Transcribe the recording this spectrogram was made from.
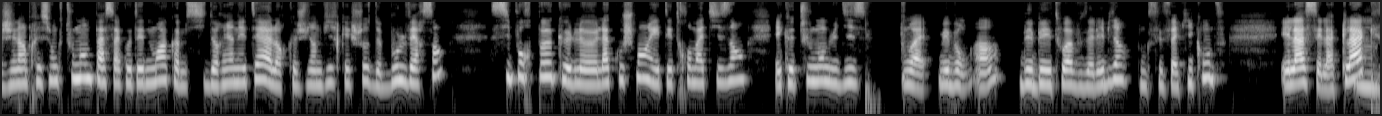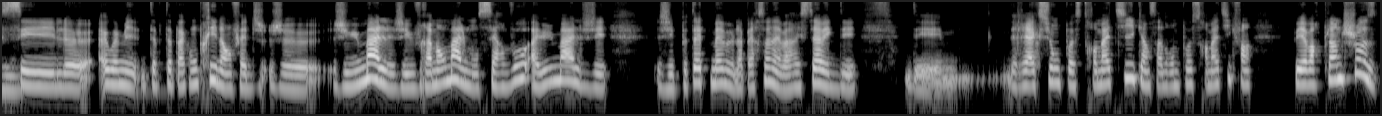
j'ai l'impression que tout le monde passe à côté de moi comme si de rien n'était alors que je viens de vivre quelque chose de bouleversant». Si pour peu que l'accouchement ait été traumatisant et que tout le monde lui dise: Ouais, mais bon, hein, bébé et toi, vous allez bien, donc c'est ça qui compte. Et là, c'est la claque, mmh. c'est le ah ouais, mais t'as pas compris là en fait. Je, j'ai eu mal, j'ai eu vraiment mal. Mon cerveau a eu mal. J'ai, j'ai peut-être même la personne, elle va rester avec des, des, des réactions post-traumatiques, un syndrome post-traumatique. Enfin, il peut y avoir plein de choses.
